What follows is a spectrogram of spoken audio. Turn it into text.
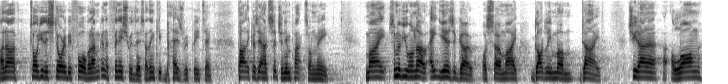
I know I've told you this story before, but I'm going to finish with this. I think it bears repeating, partly because it had such an impact on me. My, some of you will know, eight years ago or so, my godly mum died. She'd had a, a long,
